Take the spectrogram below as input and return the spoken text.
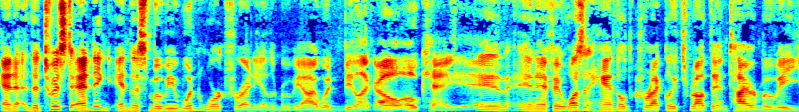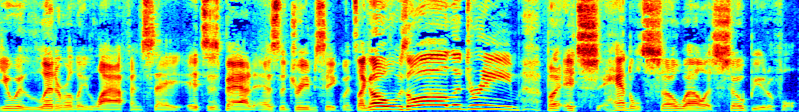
and the twist ending in this movie wouldn't work for any other movie. I would be like, oh, okay. And, and if it wasn't handled correctly throughout the entire movie, you would literally laugh and say it's as bad as the dream sequence. Like, oh, it was all a dream. But it's handled so well. It's so beautiful.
